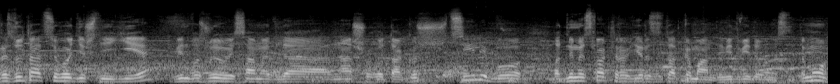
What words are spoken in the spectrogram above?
Результат сьогоднішній є. Він важливий саме для нашого також цілі, бо одним із факторів є результат команди відвідуваності. Тому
